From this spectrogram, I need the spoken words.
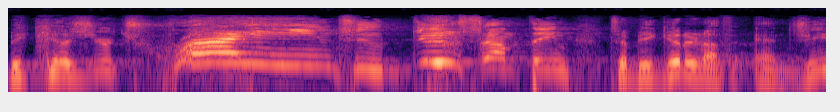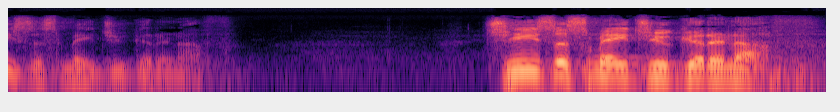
Because you're trying to do something to be good enough. And Jesus made you good enough. Jesus made you good enough.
